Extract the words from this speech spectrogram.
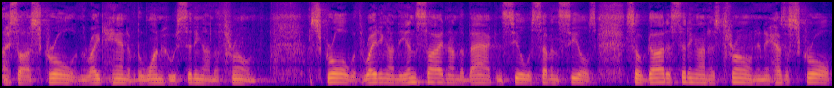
I saw a scroll in the right hand of the one who was sitting on the throne scroll with writing on the inside and on the back and sealed with seven seals. So God is sitting on his throne and he has a scroll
